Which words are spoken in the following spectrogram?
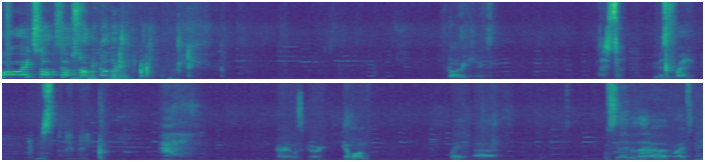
Oh, stop, stop, stop. You've got the ring. You've got to be kidding. Lester, we missed the wedding. We missed the bloody wedding. All right, let's go. Come on. Wait, uh, what's the name of that uh, bridesmaid?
